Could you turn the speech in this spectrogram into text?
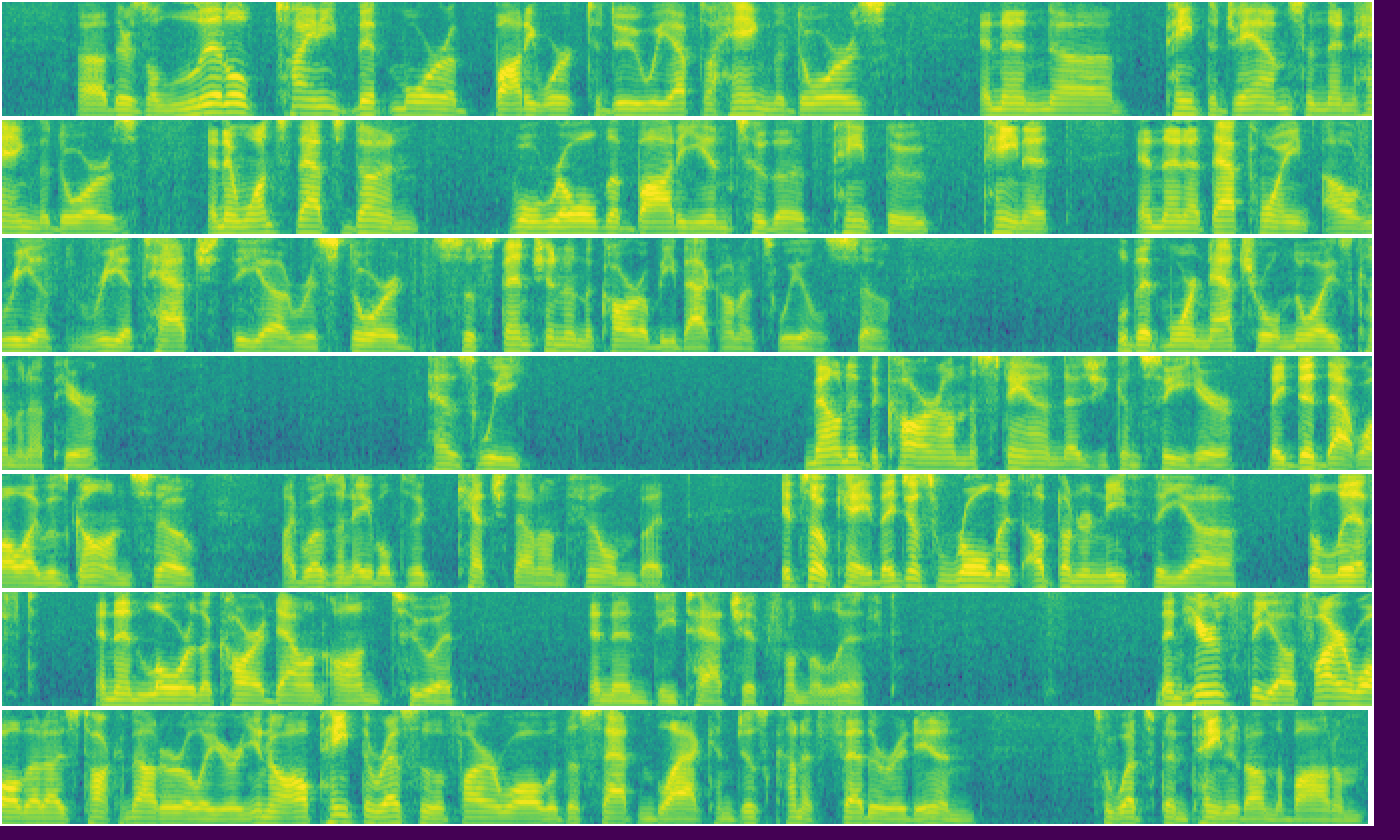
Uh, there's a little tiny bit more of body work to do. We have to hang the doors and then uh, paint the jambs and then hang the doors. And then once that's done, we'll roll the body into the paint booth, paint it, and then at that point I'll re- reattach the uh, restored suspension and the car will be back on its wheels. So a little bit more natural noise coming up here as we mounted the car on the stand as you can see here. They did that while I was gone, so I wasn't able to catch that on film, but it's okay. They just rolled it up underneath the uh, the lift and then lower the car down onto it and then detach it from the lift. Then here's the uh, firewall that I was talking about earlier. You know, I'll paint the rest of the firewall with a satin black and just kind of feather it in to what's been painted on the bottom.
